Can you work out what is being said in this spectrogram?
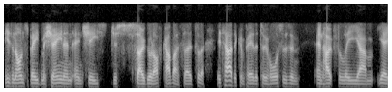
he's an on-speed machine, and, and she's just so good off cover. So it's sort of it's hard to compare the two horses, and and hopefully, um, yeah,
